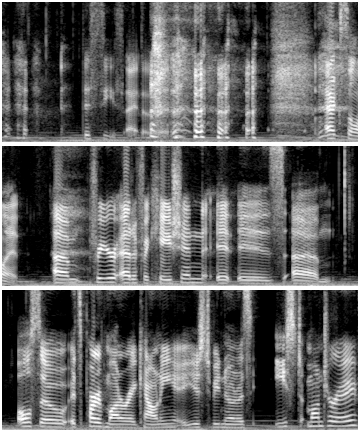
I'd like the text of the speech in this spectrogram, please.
the seaside of it. Excellent. Um, for your edification, it is um, also it's part of Monterey County. It used to be known as East Monterey.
